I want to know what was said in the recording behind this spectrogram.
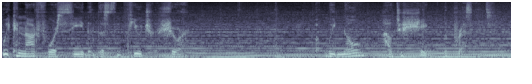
We cannot foresee the distant future, sure, but we know how to shape the present.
